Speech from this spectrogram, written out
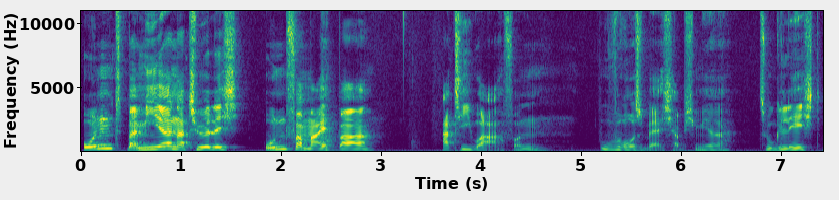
Und bei mir natürlich unvermeidbar Atiwa von Uwe Rosenberg habe ich mir zugelegt.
